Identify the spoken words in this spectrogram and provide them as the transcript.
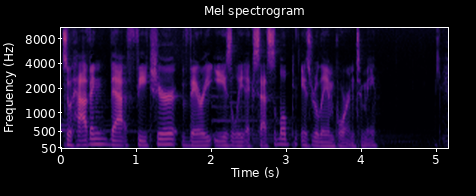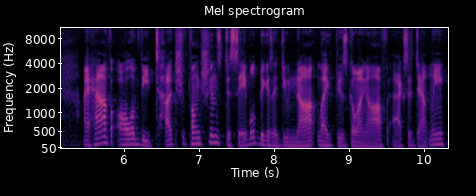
So having that feature very easily accessible is really important to me. I have all of the touch functions disabled because I do not like these going off accidentally.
